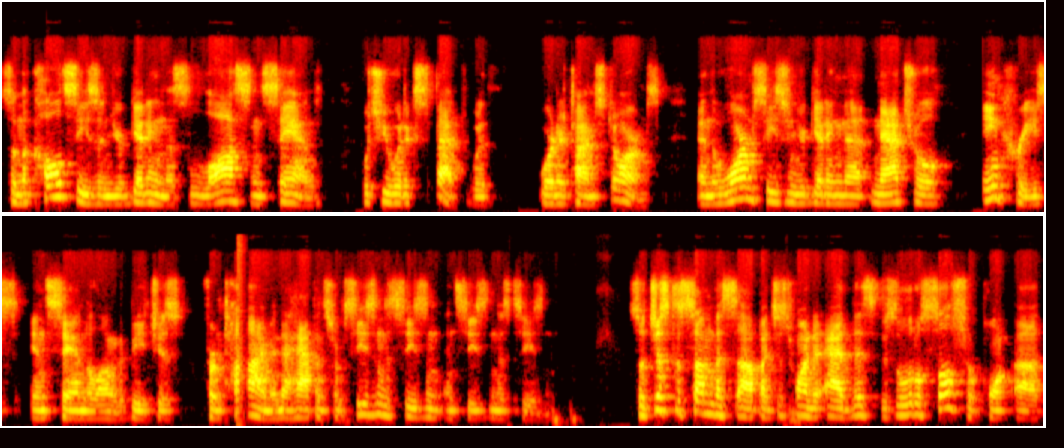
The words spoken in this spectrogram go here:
So in the cold season, you're getting this loss in sand which you would expect with wintertime storms. And the warm season, you're getting that natural increase in sand along the beaches from time, and that happens from season to season and season to season. So just to sum this up, I just wanted to add this. There's a little social point, uh,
